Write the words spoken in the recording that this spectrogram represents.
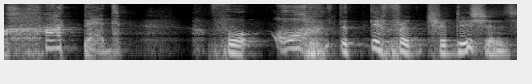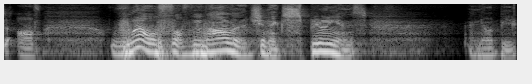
a hotbed for all the different traditions of wealth of knowledge and experience. And there'll be,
